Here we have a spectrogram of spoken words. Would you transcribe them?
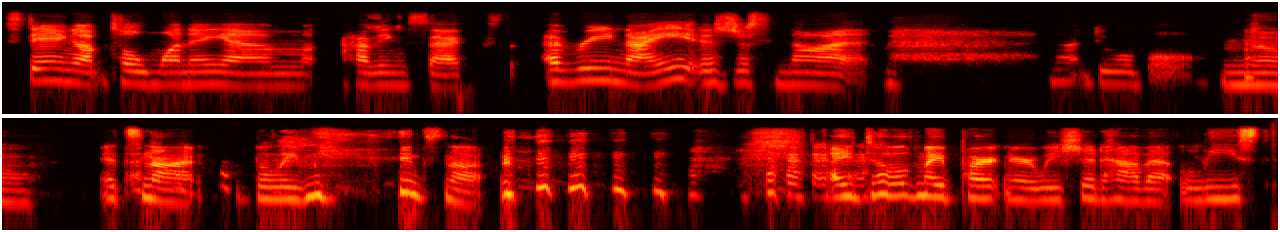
staying up till 1 a.m. having sex every night is just not not doable. No, it's not. Believe me, it's not. I told my partner we should have at least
